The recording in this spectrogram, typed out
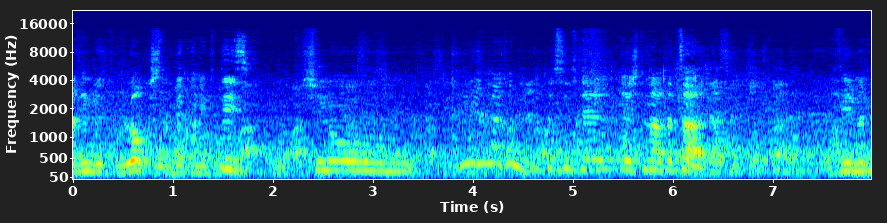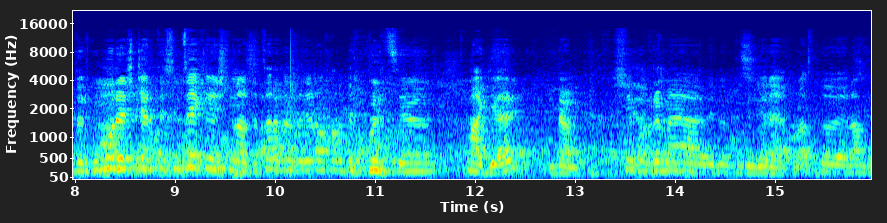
ajungi într-un loc și te deconectezi și nu, nu ești mai content, te simți că ești în altă țară. fiind în Târgu Mureș, chiar te simțeai că ești în altă țară pentru că erau foarte mulți uh, maghiari. Da. Și pe vremea aia, evident, cu gândirea aia proastă, eram pe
